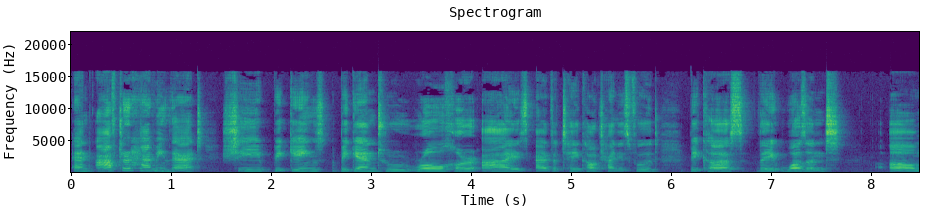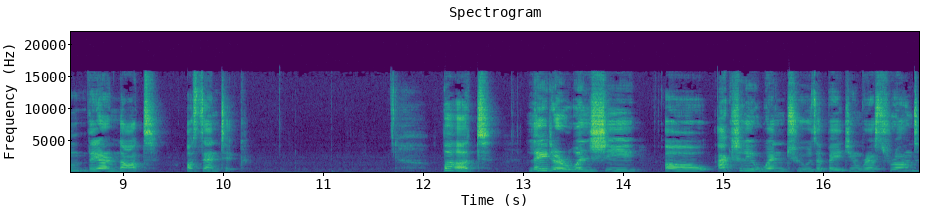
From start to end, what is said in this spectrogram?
And after having that, she begins began to roll her eyes at the takeout Chinese food because they wasn't, um, they are not authentic. But later, when she uh, actually went to the Beijing restaurant,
